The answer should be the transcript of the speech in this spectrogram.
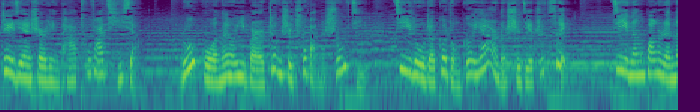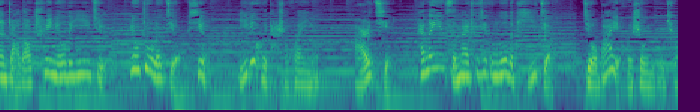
这件事儿令他突发奇想：如果能有一本正式出版的书籍，记录着各种各样的世界之最，既能帮人们找到吹牛的依据，又助了酒兴。一定会大受欢迎，而且还能因此卖出去更多的啤酒，酒吧也会受益无穷。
